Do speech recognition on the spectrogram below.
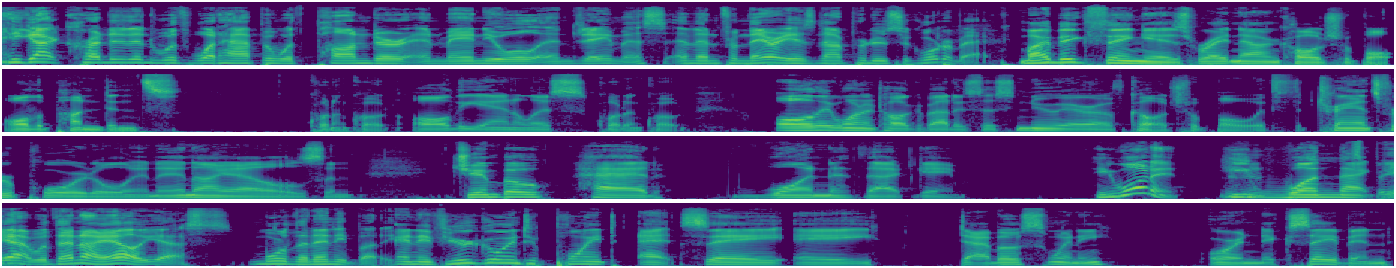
he got credited with what happened with Ponder and Manuel and Jameis, and then from there he has not produced a quarterback. My big thing is right now in college football, all the pundits, quote unquote, all the analysts, quote unquote, all they want to talk about is this new era of college football with the transfer portal and NILs. And Jimbo had won that game. He won it. He mm-hmm. won that But game. yeah, with NIL, yes, more than anybody. And if you're going to point at, say, a Dabo Swinney or a Nick Saban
